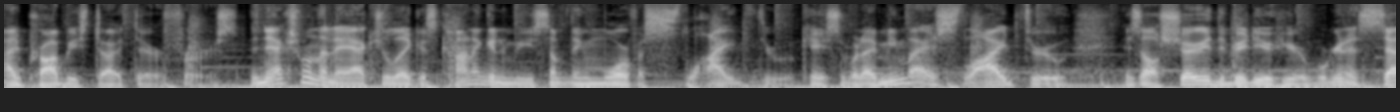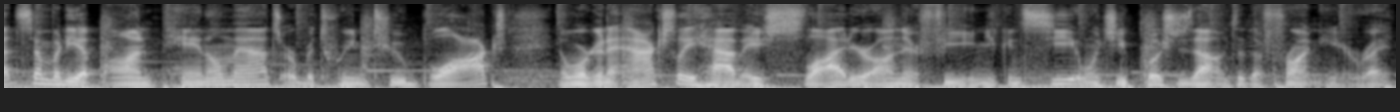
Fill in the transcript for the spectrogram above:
I'd probably start there first. The next one that I actually like is kind of going to be something more of a slide through. Okay. So what I mean by a slide through is I'll show you the video here. We're going to set somebody up on panel mats or between two blocks, and we're going to actually have a slider on their feet. And you can see it when she pushes out into the front here, right?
